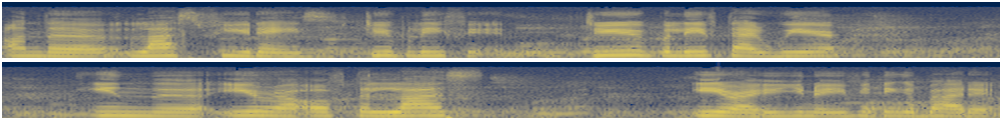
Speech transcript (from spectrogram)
on the last few days? Do you believe in, Do you believe that we're in the era of the last era? You know, if you think about it,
